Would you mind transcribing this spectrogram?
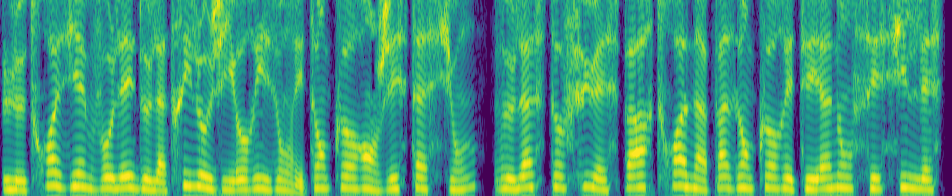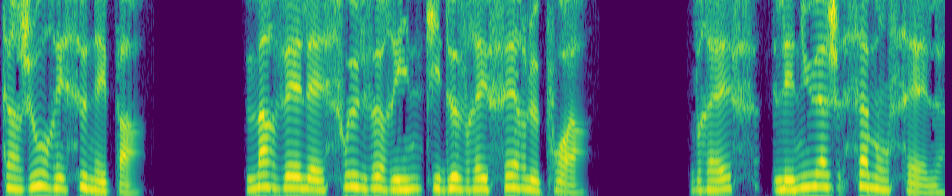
Le troisième volet de la trilogie Horizon est encore en gestation, The Last of Us Part 3 n'a pas encore été annoncé s'il l'est un jour et ce n'est pas. Marvel est Wolverine qui devrait faire le poids. Bref, les nuages s'amoncellent.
